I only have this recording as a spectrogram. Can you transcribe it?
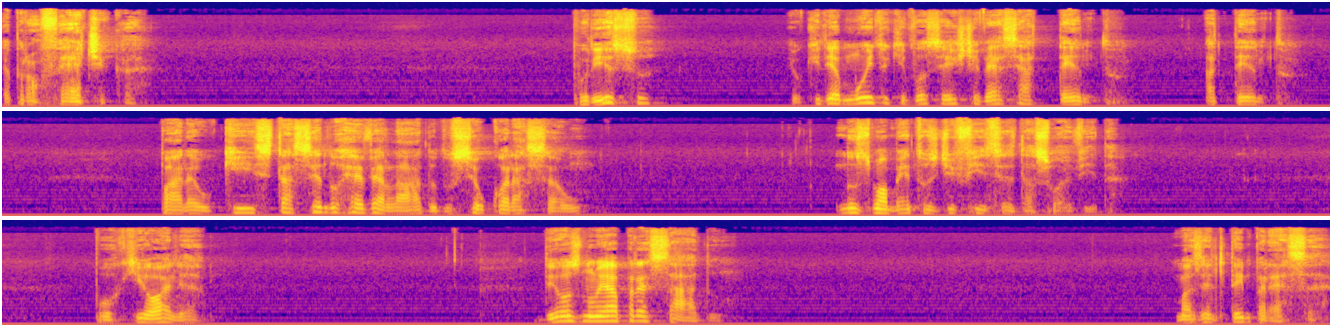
É profética. Por isso, eu queria muito que você estivesse atento, atento para o que está sendo revelado do seu coração nos momentos difíceis da sua vida. Porque, olha, Deus não é apressado, mas Ele tem pressa.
